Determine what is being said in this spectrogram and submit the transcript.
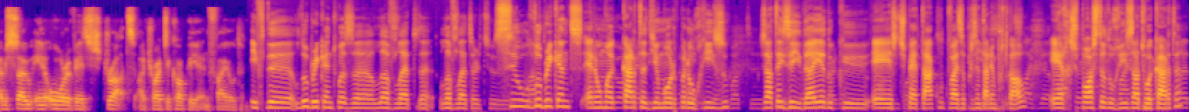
I was so in awe of his strut, I tried to copy it and failed. If the lubricant was a love letter, love letter to Se o lubricant era uma carta de amor para o riso, já tens a ideia do que é este espetáculo que vais apresentar em Portugal? É a resposta do riso à tua carta?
